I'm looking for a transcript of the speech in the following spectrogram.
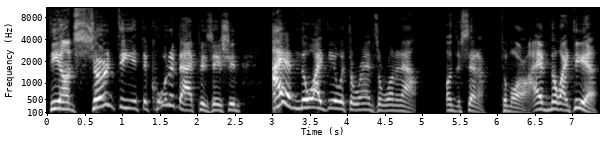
the uncertainty at the quarterback position? I have no idea what the Rams are running out under center tomorrow. I have no idea.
